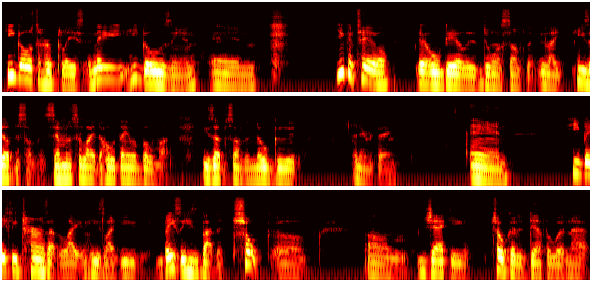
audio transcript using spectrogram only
he goes to her place and they he goes in and you can tell that Odell is doing something like he's up to something similar to like the whole thing with Beaumont. He's up to something no good and everything. And he basically turns out the light and he's like he basically he's about to choke uh, um, Jackie choke her to death or whatnot.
